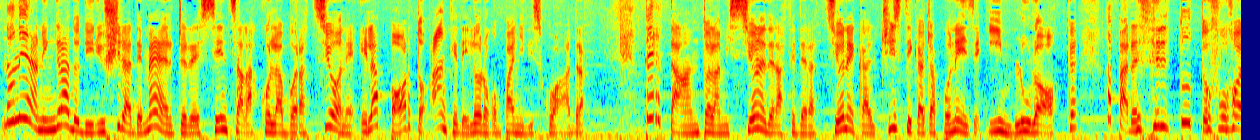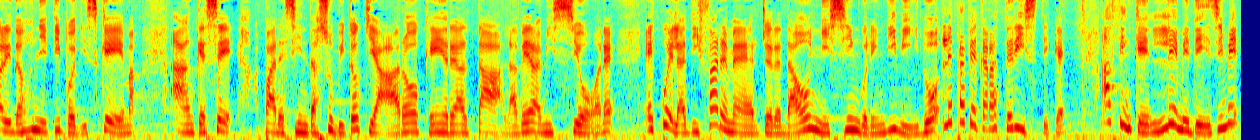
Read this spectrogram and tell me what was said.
non erano in grado di riuscire ad emergere senza la collaborazione e l'apporto anche dei loro compagni di squadra. Pertanto la missione della Federazione Calcistica Giapponese in Blue Lock appare del tutto fuori da ogni tipo di schema, anche se appare sin da subito chiaro che in realtà la vera missione è quella di far emergere da ogni singolo individuo le proprie caratteristiche, affinché le medesime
